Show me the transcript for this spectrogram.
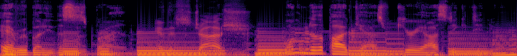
Hey, everybody. This is Brian. And this is Josh. Welcome to the podcast for Curiosity Continuum.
